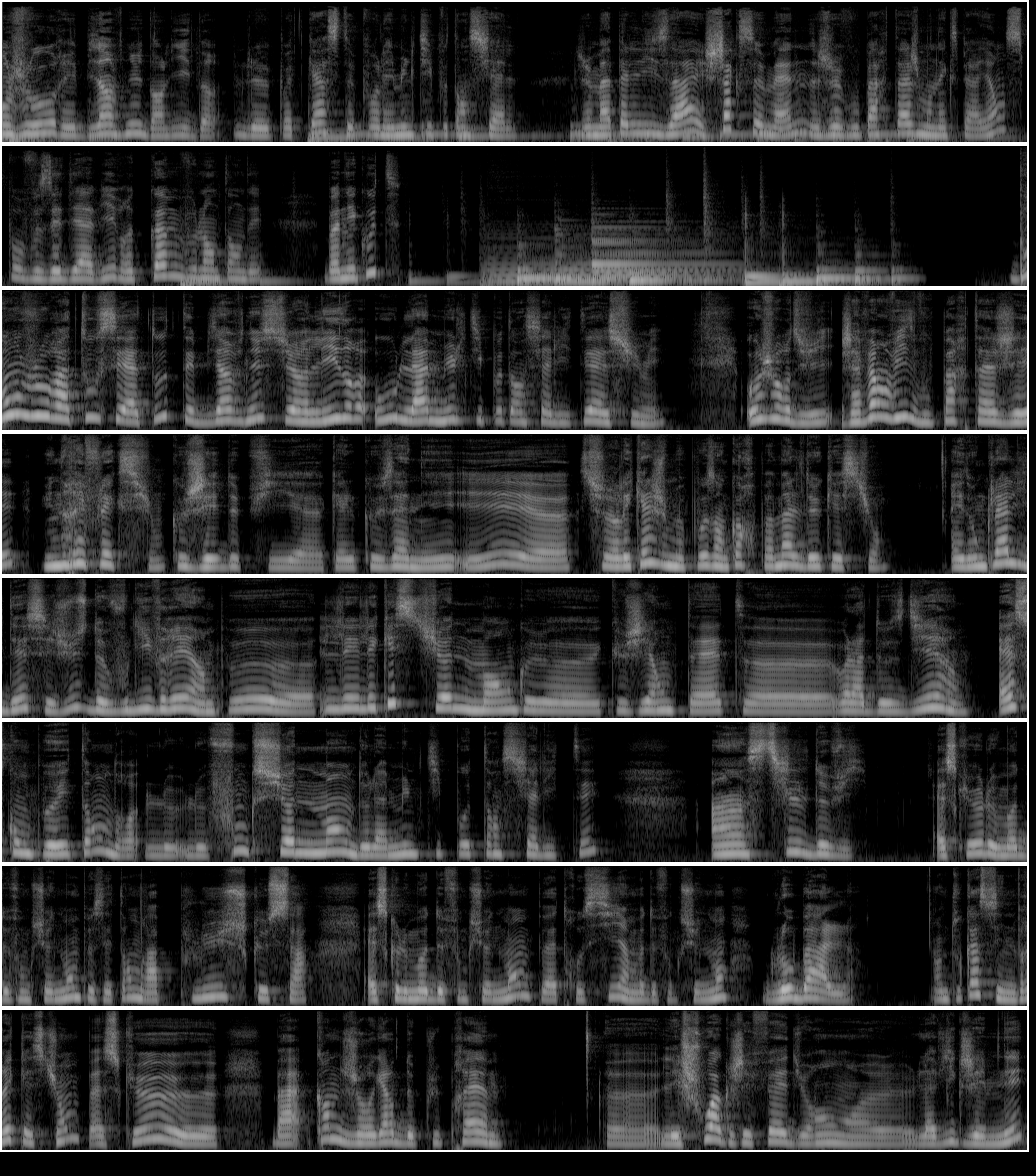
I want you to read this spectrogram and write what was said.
Bonjour et bienvenue dans l'Hydre, le podcast pour les multipotentiels. Je m'appelle Lisa et chaque semaine, je vous partage mon expérience pour vous aider à vivre comme vous l'entendez. Bonne écoute Bonjour à tous et à toutes et bienvenue sur l'Hydre ou la multipotentialité assumée. Aujourd'hui, j'avais envie de vous partager une réflexion que j'ai depuis euh, quelques années et euh, sur lesquelles je me pose encore pas mal de questions. Et donc là, l'idée, c'est juste de vous livrer un peu euh, les, questionnements que, que j'ai en tête. Euh, voilà, de se dire, est-ce qu'on peut étendre le, fonctionnement de la multipotentialité à un style de vie? Est-ce que le mode de fonctionnement peut s'étendre à plus que ça? Est-ce que le mode de fonctionnement peut être aussi un mode de fonctionnement global? En tout cas, c'est une vraie question parce que euh, bah, quand je regarde de plus près euh, les choix que j'ai faits durant euh, la vie que j'ai menée,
